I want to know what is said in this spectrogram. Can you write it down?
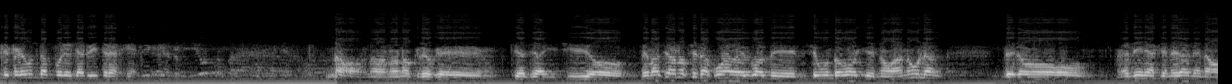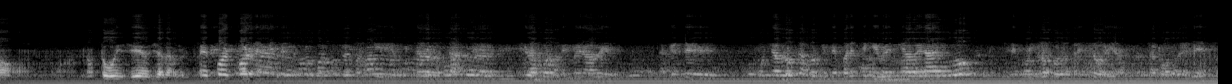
Le preguntan por el arbitraje. No, no, no, no creo que, que haya incidido demasiado. No sé la jugada del gol del segundo gol que nos anulan, pero en líneas generales no, no tuvo incidencia el árbitro. Eh, por- por- por primera vez. La gente con mucha bronca porque me parece que venía a ver algo y se encontró con otra historia. La competencia.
